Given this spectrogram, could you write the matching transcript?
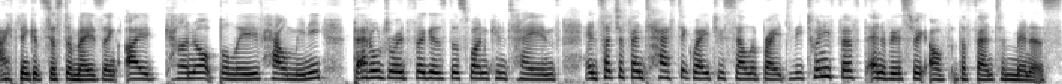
I think it's just amazing. I cannot believe how many Battle Droid figures this one contains and such a fantastic way to celebrate the 25th anniversary of The Phantom Menace.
